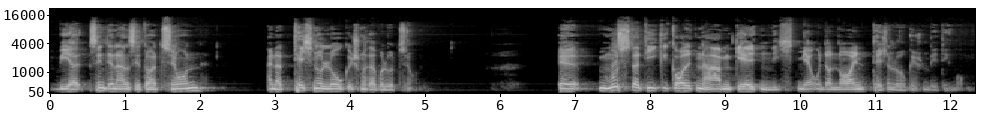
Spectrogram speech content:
wir sind in einer Situation einer technologischen Revolution. Äh, Muster, die gegolten haben, gelten nicht mehr unter neuen technologischen Bedingungen.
